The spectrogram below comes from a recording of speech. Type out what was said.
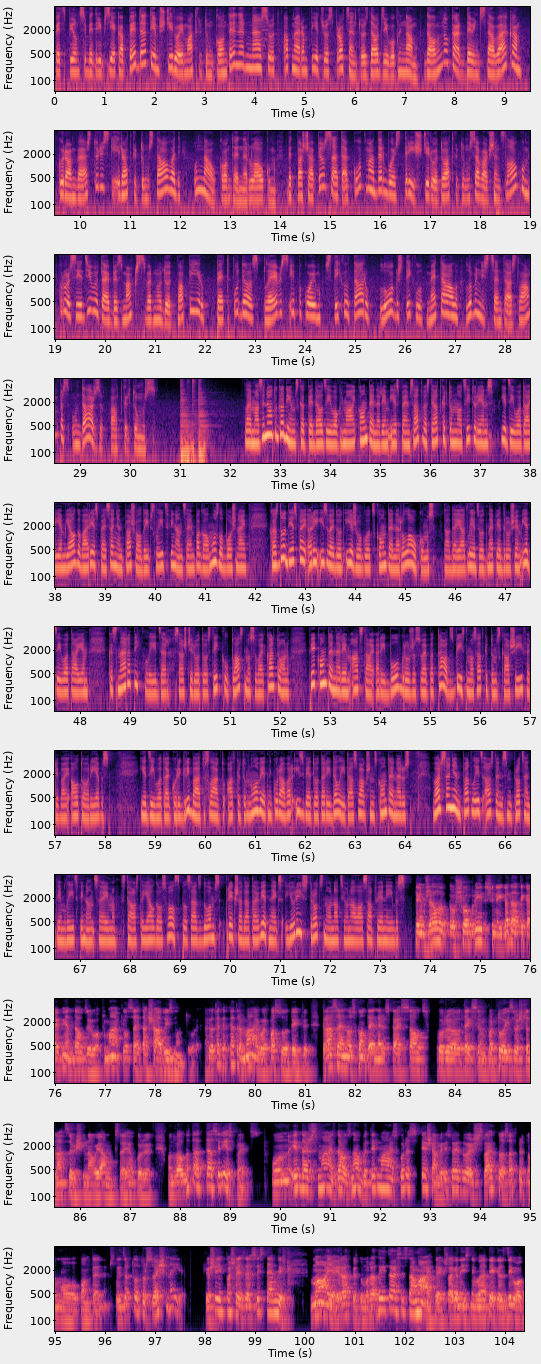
Pēc pilnsabiedrības IKP datiem šķirojumu atkritumu konteineru nesot apmēram 5% daudz dzīvokļu namu, galvenokārt 9 stāvēkām, kurām vēsturiski ir atkritumu stāvvadi un nav konteineru laukuma, bet pašā pilsētā kopumā darbojas trīs šķiroto atkritumu savākšanas laukumi, kuros iedzīvotāji bez maksas var nodot papīru, pēta pudeles, plēves iepakojumu, stikla taru, logu stiklu, metālu, luminiscentās lampas un dārzu atkritumus. Lai mazinātu gadījumus, kad pie daudz dzīvokļu māju konteineriem iespējams atvesti atkritumu no citurienes, iedzīvotājiem Jelgavā ir iespēja saņemt pašvaldības līdzfinansējumu pagalmu uzlabošanai, kas dod iespēju arī izveidot iežogotus konteineru laukumus, tādējādi liedzot nepiedrošiem iedzīvotājiem, kas nereti līdz ar sašķiroto stiklu, plastmasu vai kartonu pie konteineriem atstāja arī būvgrūžus vai pat tādus bīstamos atkritumus kā šīferi vai autoriepas. Iedzīvotāji, kuri gribētu slēgtu atkritumu novietni, kurā var izvietot arī dalītās vākšanas konteinerus, var saņemt pat līdz 80% līdzfinansējuma, stāsta Jelgavas valsts pilsētas domas priekšādātāja vietnieks Jurijs Strots no Nacionālās apvienības. Diemžēl uz šo brīdi šī gadā tikai viena daudzdzīvokļu māja pilsētā šādu izmantoja. Jo tagad katra māja var pasūtīt krāsainos konteinerus, kā es saucu, kur teiksim, par to izvešanu atsevišķi nav jāmaksā. Ja, kur, un vēl nu, tā, tās ir iespējas. Un ir dažas mājas, daudz nav, bet ir mājas, kuras tiešām ir izveidojušas slēgtos atkritumu konteinerus. Līdz ar to tur sveši neiet. Jo šī pašreizējā sistēma ir māja ir atkritumu radītājs, es tā māju teikšu, lai gan īstenībā tie, kas dzīvo,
